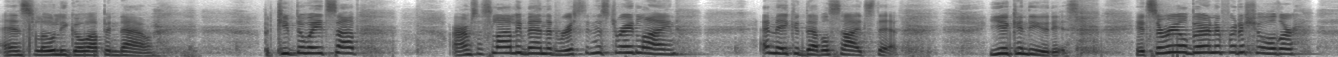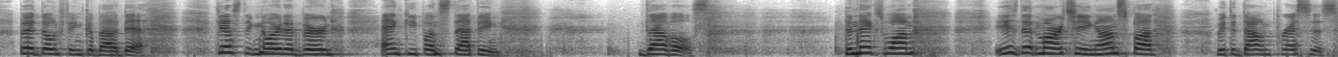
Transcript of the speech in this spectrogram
and slowly go up and down. But keep the weights up. Arms are slightly bended, wrist in a straight line, and make a double side step. You can do this. It's a real burner for the shoulder, but don't think about that. Just ignore that burn and keep on stepping. Doubles. The next one is that marching on spot with the down presses.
